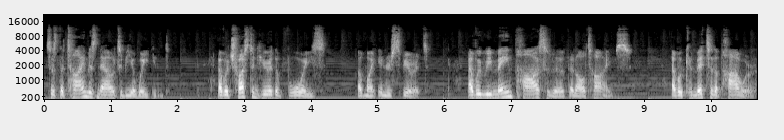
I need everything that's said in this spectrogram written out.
It says, The time is now to be awakened. I would trust and hear the voice of my inner spirit. I would remain positive at all times. I would commit to the power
